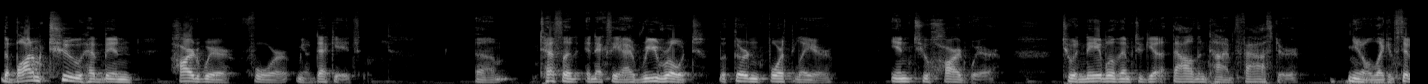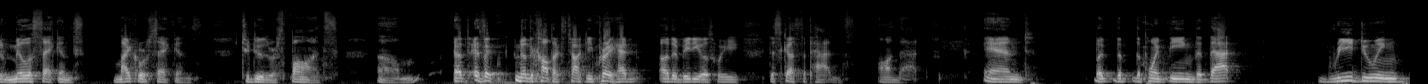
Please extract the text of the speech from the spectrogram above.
The bottom two have been hardware for you know decades. Um, Tesla and XAI rewrote the third and fourth layer into hardware to enable them to get a thousand times faster. You know, like instead of milliseconds, microseconds to do the response. Um, it's a, another complex talk. He probably had other videos where he discussed the patents on that. And but the, the point being that that redoing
